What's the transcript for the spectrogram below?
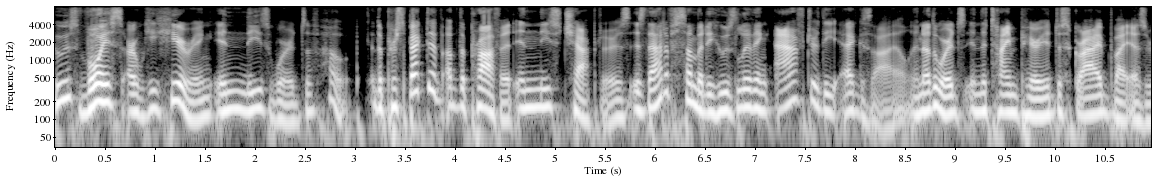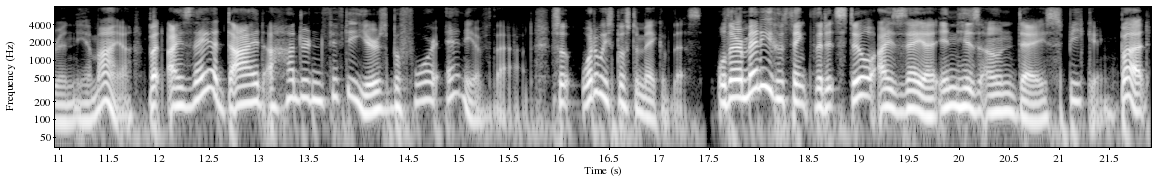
Whose voice are we hearing in these words of hope? The perspective of the prophet in these chapters is that of somebody who's living after the exile, in other words, in the time period described by Ezra and Nehemiah. But Isaiah died 150 years before any of that. So, what are we supposed to make of this? Well, there are many who think that it's still Isaiah in his own day speaking, but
